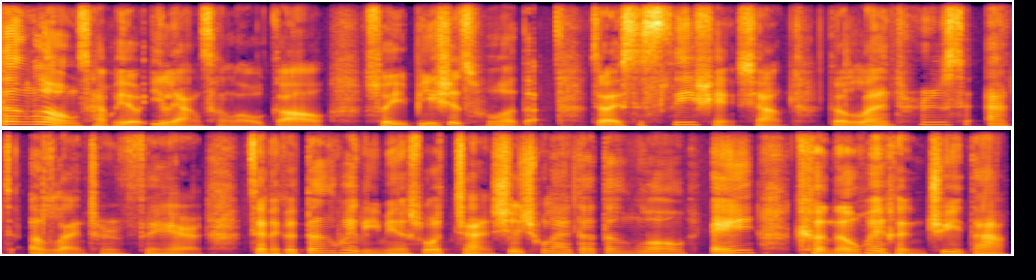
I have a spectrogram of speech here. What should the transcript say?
灯笼才会有一两层楼高，所以 B 是错的。再来是 C 选项，The lanterns at a lantern fair 在那个灯会里面所展示出来的灯笼，A 可能会很巨大。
